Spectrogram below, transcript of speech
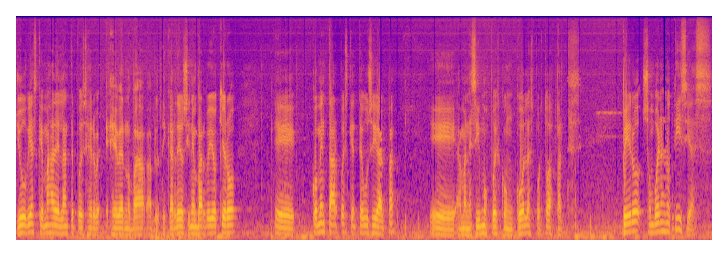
lluvias que más adelante pues Heber nos va a platicar de ello. Sin embargo, yo quiero eh, comentar pues que en Tegucigalpa eh, amanecimos pues con colas por todas partes. Pero son buenas noticias.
